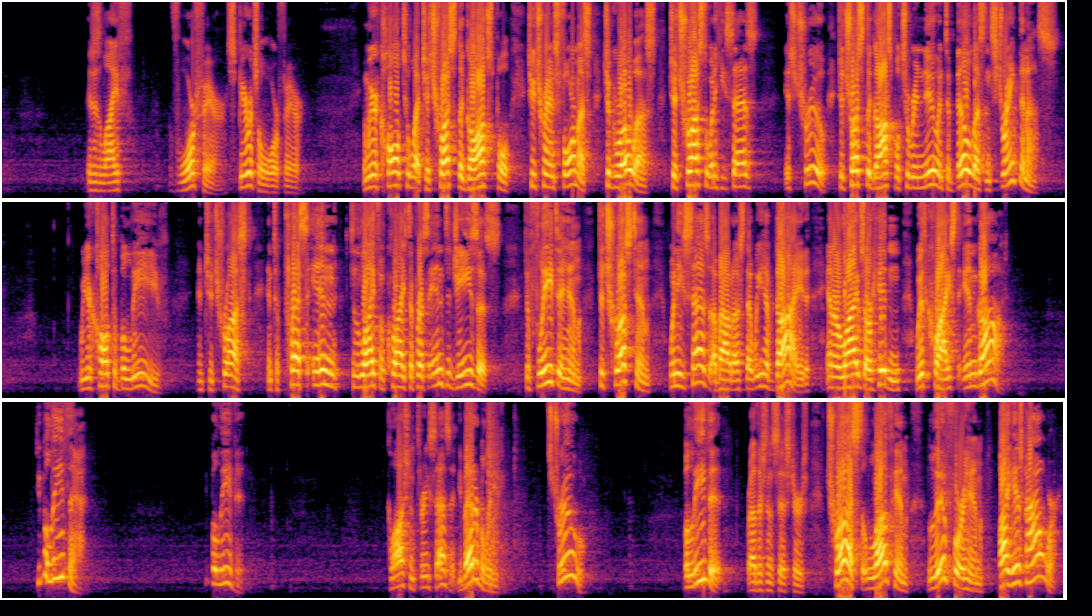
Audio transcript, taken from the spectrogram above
It is a life of warfare, spiritual warfare. And we are called to what? To trust the gospel, to transform us, to grow us, to trust what he says is true, to trust the gospel, to renew and to build us and strengthen us. We are called to believe and to trust and to press into the life of Christ, to press into Jesus, to flee to him, to trust Him when He says about us that we have died and our lives are hidden with Christ in God. Do you believe that? Believe it. Colossians 3 says it. You better believe it. It's true. Believe it, brothers and sisters. Trust, love Him, live for Him by His power.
